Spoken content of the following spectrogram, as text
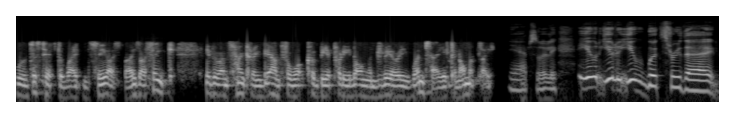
we'll just have to wait and see, I suppose. I think everyone's hunkering down for what could be a pretty long and dreary winter economically. Yeah, absolutely. You you you worked through the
